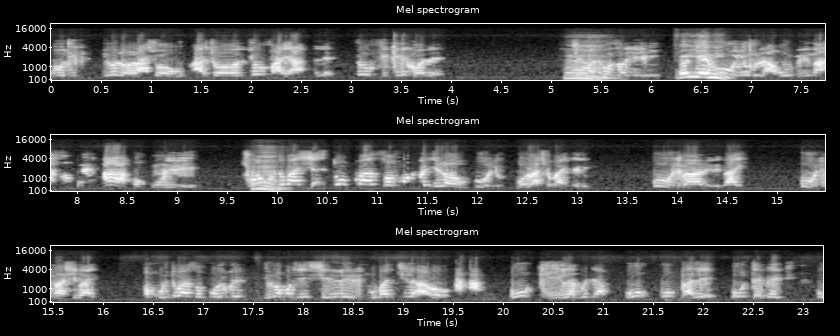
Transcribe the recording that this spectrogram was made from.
boutique yóò lọ ra aṣọ aṣọ tí ó fa yà lẹ̀ yóò fi kíní kan lẹ̀ ṣé wọ́n tí mo sọ yé yín ó yé mi. irú yìí làwọn obìnrin máa ń sọ pé a ọkùnrin rèé ṣùgbọ́n Hmm. tó bá ṣe tó bá ń sọ fún pé irọ́ o ò lè wọ́rọ̀ aṣọ báyìí tẹ̀lé o ò lè máa rìnrìn báyìí o ò lè máa ṣe báyìí ọkùnrin tó bá sọ fún ọ wípé irọ́ bọ́ ṣe ń ṣe ń léèrè tó bá jí láàárọ̀ ah, ó kì í lágbẹ́dá ó gbálẹ̀ ó tẹ́ bẹ́ẹ̀dì ó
